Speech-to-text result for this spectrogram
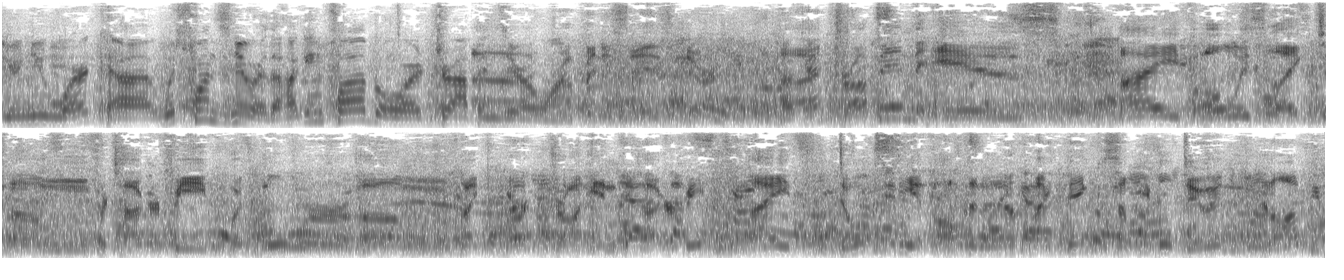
your new work? Uh, which one's newer, the Hugging Club or Drop In Zero One? Drop in is, is newer. Okay. Uh, drop in is I've always liked um, photography put over um, like art drawn in photography. I don't see it often enough. I think some people do it, and a lot of people when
